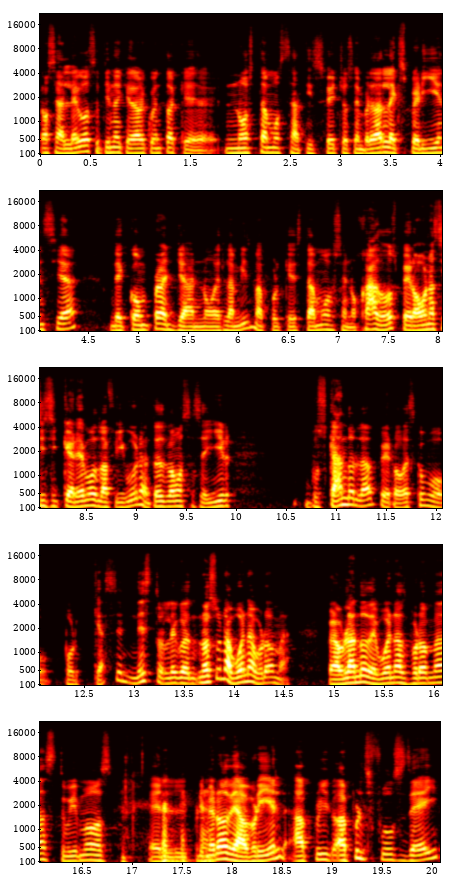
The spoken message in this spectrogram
o sea, Lego se tiene que dar cuenta que no estamos satisfechos. En verdad, la experiencia de compra ya no es la misma porque estamos enojados, pero aún así sí queremos la figura. Entonces vamos a seguir buscándola, pero es como, ¿por qué hacen esto, Lego? No es una buena broma. Pero hablando de buenas bromas, tuvimos el primero de abril, April, April's Fool's Day,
